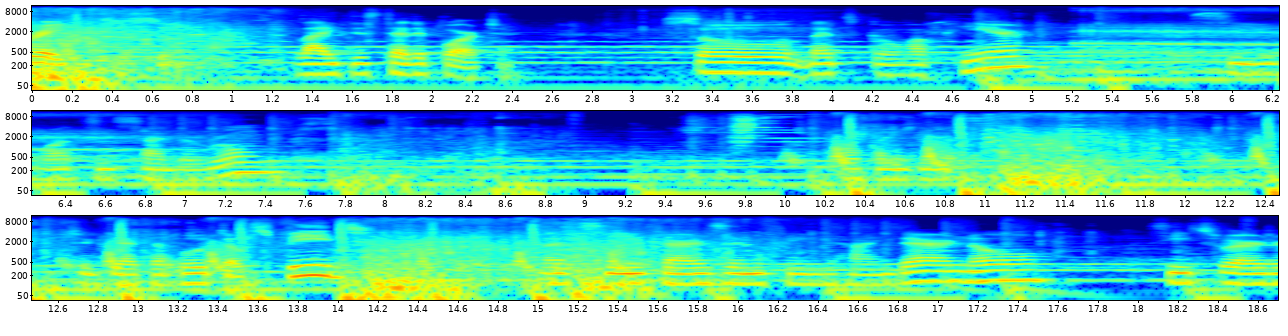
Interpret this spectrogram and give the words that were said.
break to see, like this teleporter. So let's go up here, see what's inside the rooms. Open this to get a boot of speed. Let's see if there's anything behind there. No. Since we're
